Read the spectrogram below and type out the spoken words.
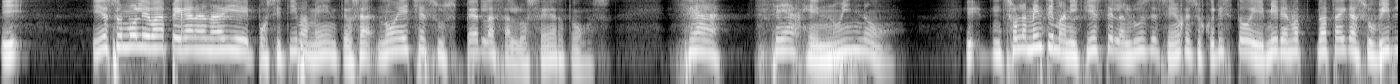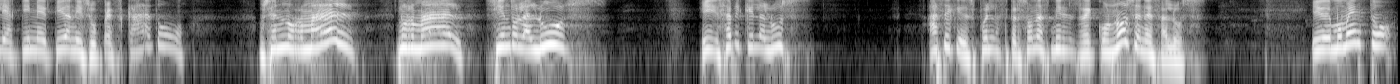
Y, y eso no le va a pegar a nadie positivamente. O sea, no eche sus perlas a los cerdos. Sea, sea genuino. Solamente manifieste la luz del Señor Jesucristo y mire, no, no traiga su Biblia aquí metida ni su pescado. O sea, normal, normal, siendo la luz. Y sabe que la luz hace que después las personas, mire, reconocen esa luz. Y de momento,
